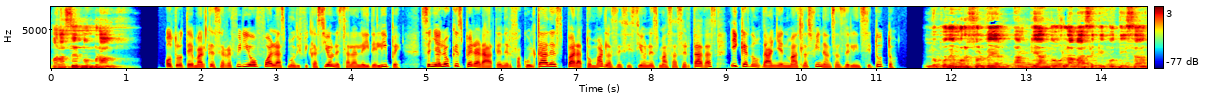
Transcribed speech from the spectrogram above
para ser nombrados. Otro tema al que se refirió fue a las modificaciones a la ley del IPE. Señaló que esperará tener facultades para tomar las decisiones más acertadas y que no dañen más las finanzas del instituto. Lo podemos resolver ampliando la base que cotiza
